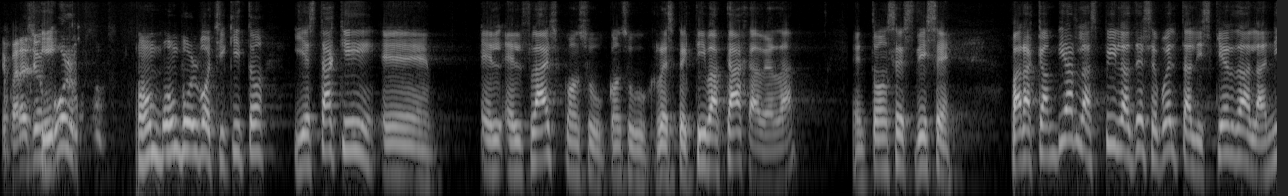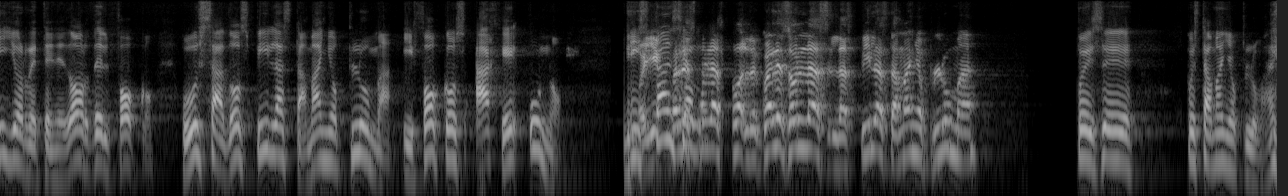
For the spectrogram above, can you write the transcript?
Que parece un bulbo. Un, bulbo chiquito. Y está aquí eh, el, el, flash con su, con su respectiva caja, ¿verdad? Entonces dice, para cambiar las pilas, dése vuelta a la izquierda al anillo retenedor del foco. Usa dos pilas tamaño pluma y focos AG1. Distancia... ¿cuáles son, las, las, pilas tamaño pluma? Pues, eh, pues tamaño pluma.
